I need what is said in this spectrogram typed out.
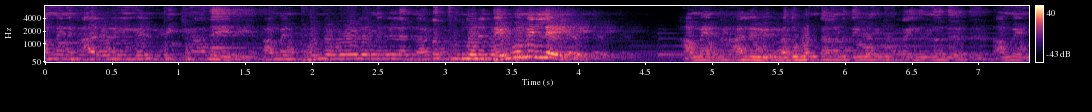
അമൻ ഹാലുലി ഏൽപ്പിക്കാതെ അമൻ പൊന്നുപോലെ നിങ്ങളെ നടത്തുന്ന ഒരു ദൈവമില്ലേ അമേൻ ഹാലുലി അതുകൊണ്ടാണ് ദൈവം പറയുന്നത് അമേൻ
